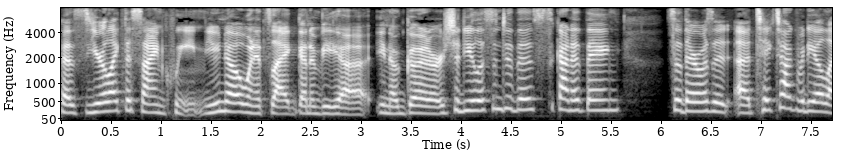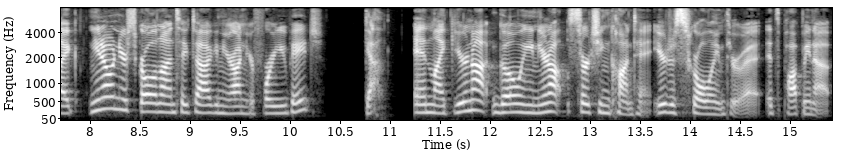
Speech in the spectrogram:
Cuz you're like the sign queen. You know when it's like to be uh, you know, good or should you listen to this kind of thing. So there was a, a TikTok video like, you know when you're scrolling on TikTok and you're on your for you page? Yeah. And like you're not going, you're not searching content. You're just scrolling through it. It's popping up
